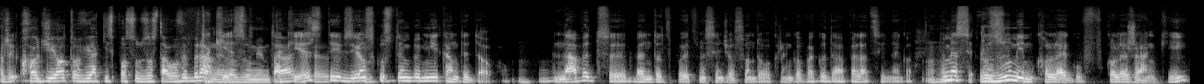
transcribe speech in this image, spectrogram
Znaczy, chodzi o to, w jaki sposób zostało wybrane, tak jest, rozumiem, tak? Tak jest i w związku z tym bym nie kandydował. Mhm. Nawet e, będąc, powiedzmy, sędzią sądu okręgowego do apelacyjnego. Mhm. Natomiast rozumiem kolegów, koleżanki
